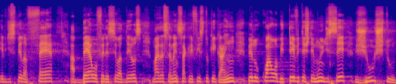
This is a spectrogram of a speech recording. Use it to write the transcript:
ele diz: Pela fé, Abel ofereceu a Deus mais excelente sacrifício do que Caim, pelo qual obteve testemunho de ser justo.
